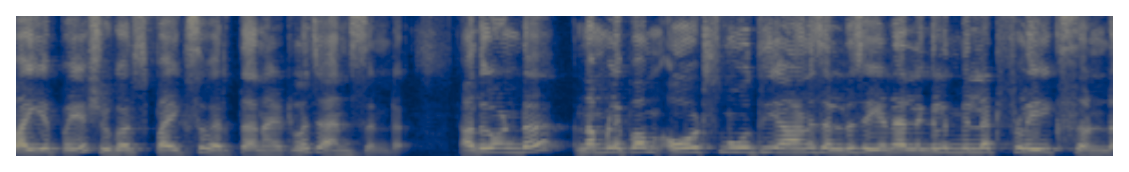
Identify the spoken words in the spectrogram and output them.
പയ്യെ പയ്യെ ഷുഗർ സ്പൈക്സ് വരുത്താനായിട്ടുള്ള ചാൻസ് ഉണ്ട്. അതുകൊണ്ട് നമ്മളിപ്പം ഓട്ട് സ്മൂത്തിയാണ് ചിലർ ചെയ്യുന്നത്. അല്ലെങ്കിൽ മില്ലറ്റ് ഫ്ലേക്സ് ഉണ്ട്.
